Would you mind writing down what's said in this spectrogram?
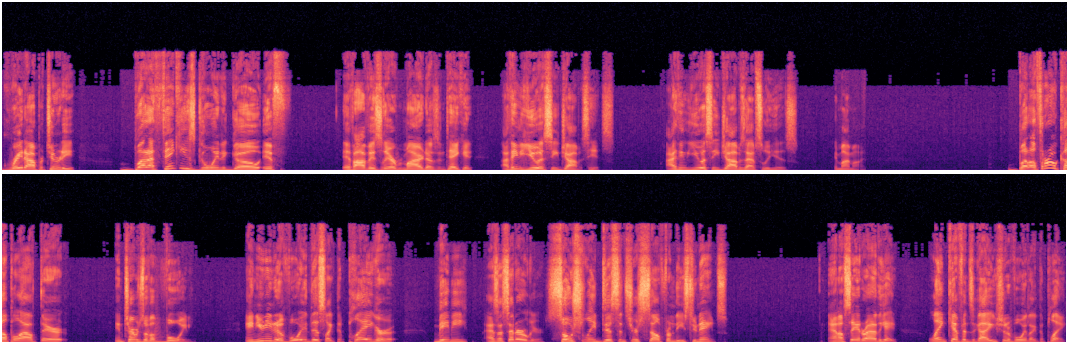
great opportunity, but I think he's going to go if if obviously Urban Meyer doesn't take it. I think the USC job is his. I think the USC job is absolutely his, in my mind. But I'll throw a couple out there in terms of avoiding. And you need to avoid this like the plague or maybe as I said earlier, socially distance yourself from these two names. And I'll say it right out of the gate. Lane Kiffin's a guy you should avoid like the plague.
